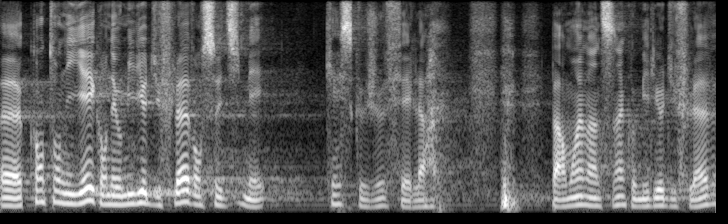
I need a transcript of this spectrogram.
euh, quand on y est, qu'on est au milieu du fleuve, on se dit, mais qu'est-ce que je fais là? Par moins 25 au milieu du fleuve.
